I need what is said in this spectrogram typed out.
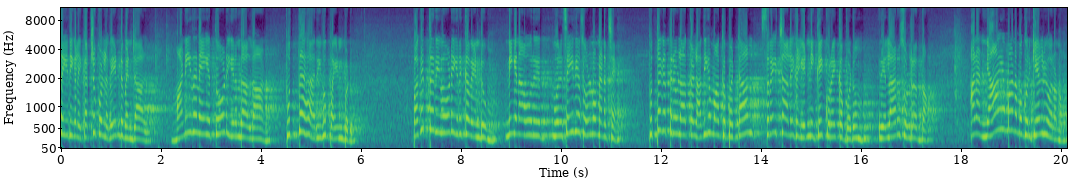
செய்திகளை கற்றுக்கொள்ள வேண்டும் என்றால் மனிதநேயத்தோடு இருந்தால்தான் புத்தக அறிவு பயன்படும். பகுத்தறிவோடு இருக்க வேண்டும். நீங்க நான் ஒரு ஒரு செய்தியை சொல்லணும்னு நினைச்சேன். புத்தக திருவிழாக்கள் அதிகமாக்கப்பட்டால் சிறைச்சாலைகள் எண்ணிக்கை குறைக்கப்படும். இது எல்லாரும் சொல்றது தான் ஆனால் நியாயமா நமக்கு ஒரு கேள்வி வரணும்.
